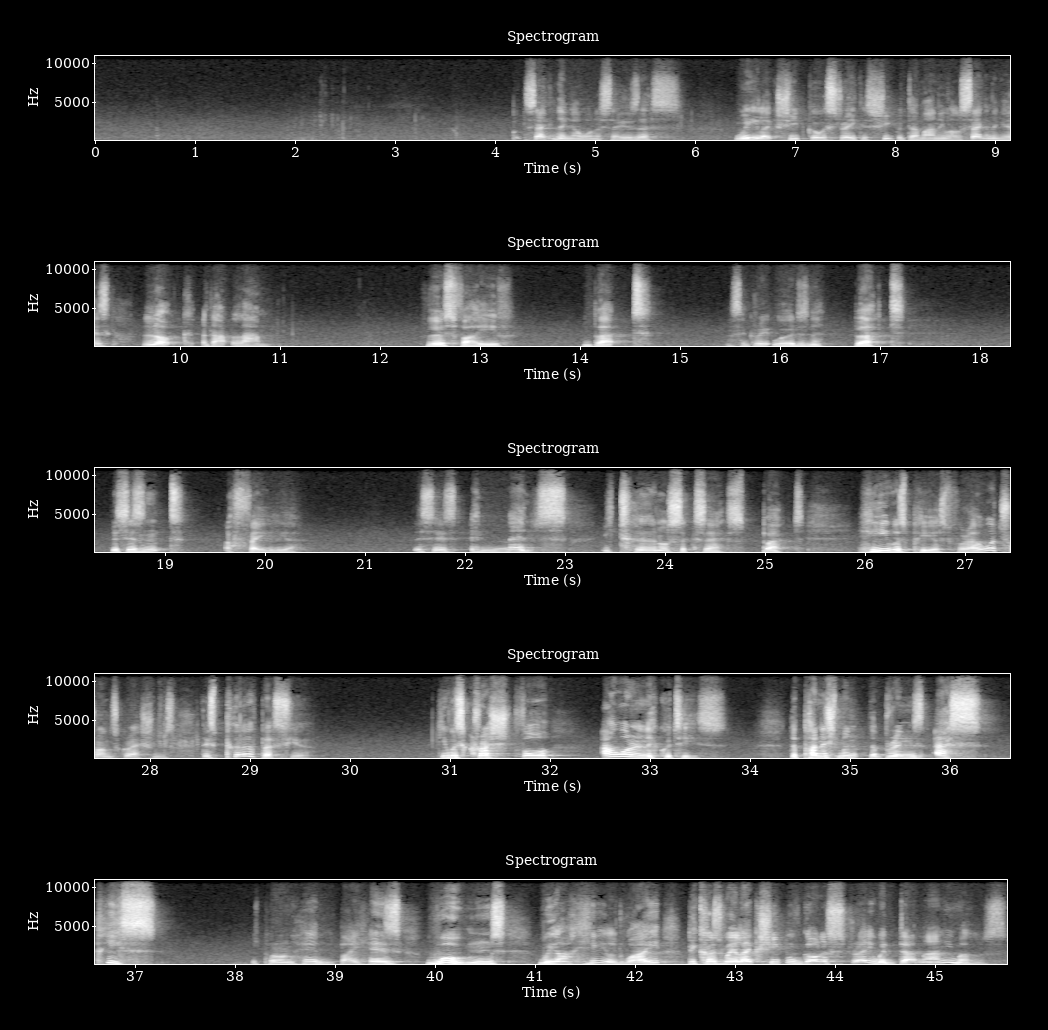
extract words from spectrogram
But the second thing I want to say is this. We, like sheep, go astray because sheep are dumb animals. The second thing is, look at that lamb. Verse 5, but, that's a great word, isn't it? But, this isn't a failure. This is immense, eternal success. But, he was pierced for our transgressions. This purpose here. He was crushed for our iniquities. The punishment that brings us peace was put on him. By his wounds, we are healed. Why? Because we're like sheep who've gone astray. We're dumb animals.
